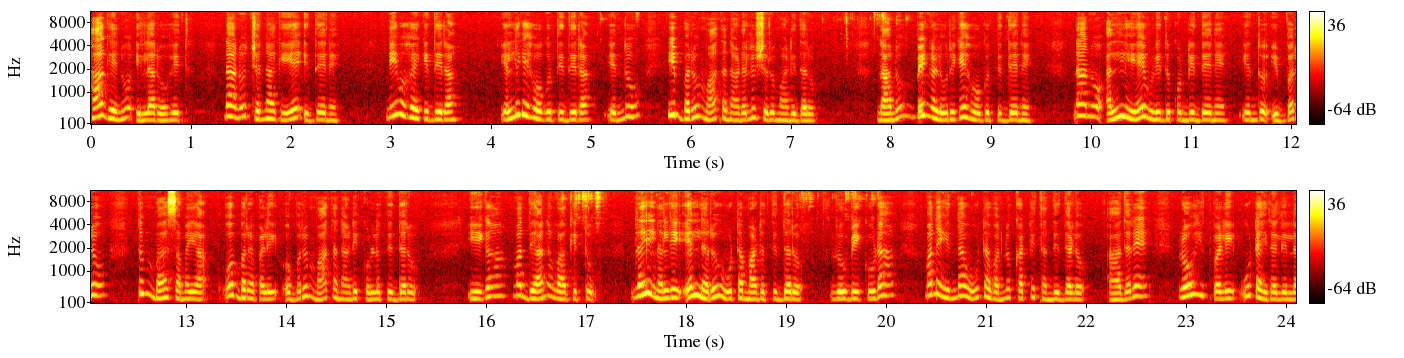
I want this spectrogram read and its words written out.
ಹಾಗೇನೂ ಇಲ್ಲ, ರೋಹಿತ್. ನಾನು ಚೆನ್ನಾಗಿಯೇ ಇದ್ದೇನೆ. ನೀವು ಹೇಗಿದ್ದೀರಾ? ಎಲ್ಲಿಗೆ ಹೋಗುತ್ತಿದ್ದೀರಾ? ಎಂದು ಇಬ್ಬರು ಮಾತನಾಡಲು ಶುರು ಮಾಡಿದರು. ನಾನು ಬೆಂಗಳೂರಿಗೆ ಹೋಗುತ್ತಿದ್ದೇನೆ. ನಾನು ಅಲ್ಲಿಯೇ ಉಳಿದುಕೊಂಡಿದ್ದೇನೆ ಎಂದು ಇಬ್ಬರು ತುಂಬ ಸಮಯ ಒಬ್ಬರ ಬಳಿ ಒಬ್ಬರು ಮಾತನಾಡಿಕೊಳ್ಳುತ್ತಿದ್ದರು. ಈಗ ಮಧ್ಯಾಹ್ನವಾಗಿತ್ತು. ರೈಲ್ನಲ್ಲಿ ಎಲ್ಲರೂ ಊಟ ಮಾಡುತ್ತಿದ್ದರು. ರೂಬಿ ಕೂಡ ಮನೆಯಿಂದ ಊಟವನ್ನು ಕಟ್ಟಿ ತಂದಿದ್ದಳು ಆದರೆ ರೋಹಿತ್ ಬಳಿ ಊಟ ಇರಲಿಲ್ಲ.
